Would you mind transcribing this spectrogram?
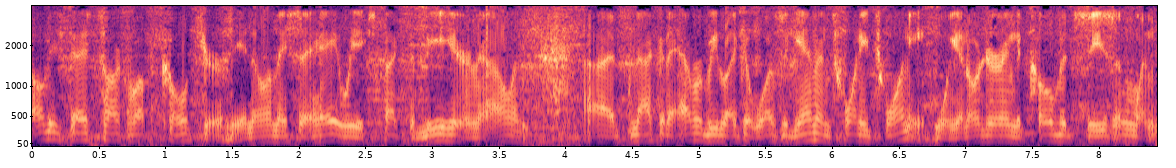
all these guys talk about the culture, you know, and they say, hey, we expect to be here now, and uh, it's not going to ever be like it was again in 2020. You know, during the COVID season when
